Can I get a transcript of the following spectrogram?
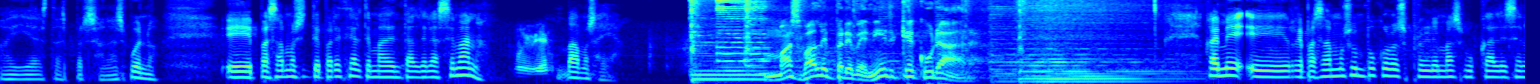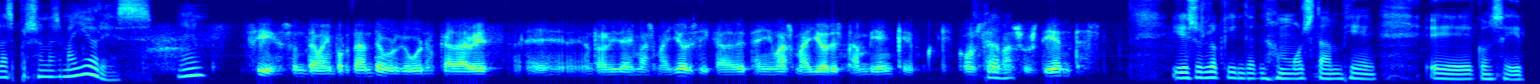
ahí a estas personas. Bueno, eh, pasamos, si te parece, al tema dental de la semana. Muy bien. Vamos allá. Más vale prevenir que curar. Jaime, eh, repasamos un poco los problemas bucales en las personas mayores. ¿eh? Sí, es un tema importante porque, bueno, cada vez eh, en realidad hay más mayores y cada vez hay más mayores también que, que conservan claro. sus dientes. Y eso es lo que intentamos también eh, conseguir.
